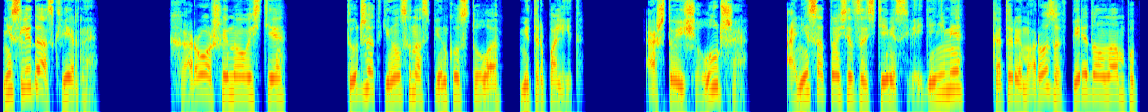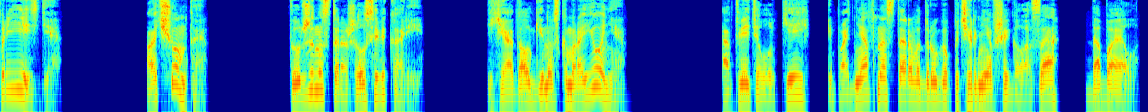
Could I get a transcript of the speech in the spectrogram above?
ни следа скверны. Хорошие новости. Тут же откинулся на спинку стула митрополит. А что еще лучше, они соотносятся с теми сведениями, которые Морозов передал нам по приезде. О чем ты? Тут же насторожился викарий. Я о Долгиновском районе. Ответил Лукей и, подняв на старого друга почерневшие глаза, добавил.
